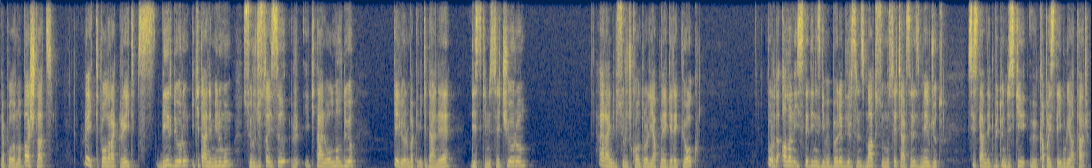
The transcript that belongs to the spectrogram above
Depolama başlat. RAID tipi olarak RAID 1 diyorum. 2 tane minimum sürücü sayısı 2 tane olmalı diyor. Geliyorum bakın 2 tane diskimi seçiyorum. Herhangi bir sürücü kontrolü yapmaya gerek yok. Burada alanı istediğiniz gibi bölebilirsiniz. Maksimumu seçerseniz mevcut sistemdeki bütün diski ıı, kapasiteyi buraya atar.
